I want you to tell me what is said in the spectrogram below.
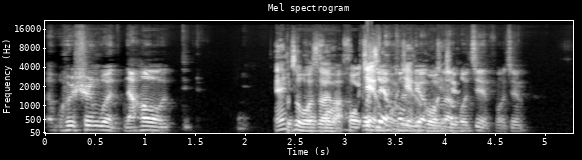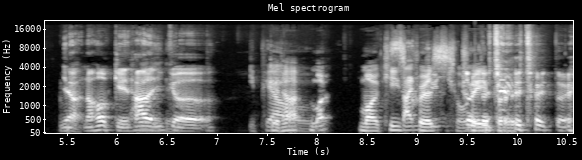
，Christian Wood，然后，哎，不是活塞吧？火箭，火箭，火箭，火箭，火箭，呀，然后给他了一个，一票，Marquese Chriss，对对对对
